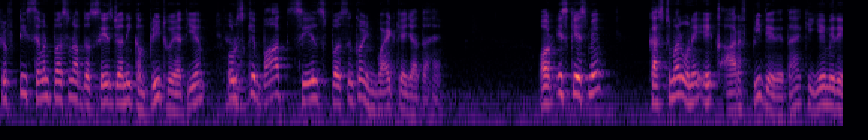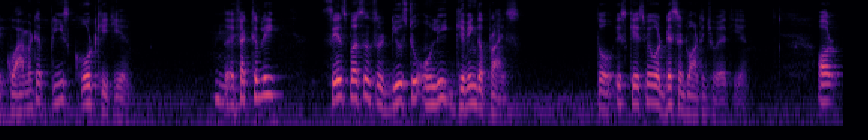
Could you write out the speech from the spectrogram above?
57 percent of the sales journey complete हो जाती है और उसके बाद सेल्स पर्सन को इनवाइट किया जाता है। और इस केस में कस्टमर उन्हें एक आरएफपी दे देता है कि ये मेरी रिक्वायरमेंट है प्लीज़ कोट कीजिए। तो effectively sales person reduce to only giving the price तो इस केस में वो डिसएडवांटेज हो जाती है। और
